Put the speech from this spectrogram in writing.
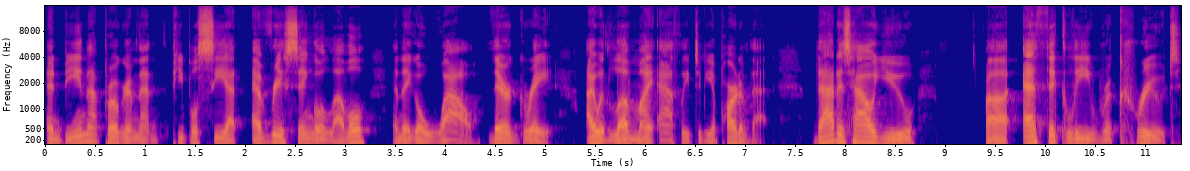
and being that program that people see at every single level and they go, wow, they're great. I would love my athlete to be a part of that. That is how you uh, ethically recruit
